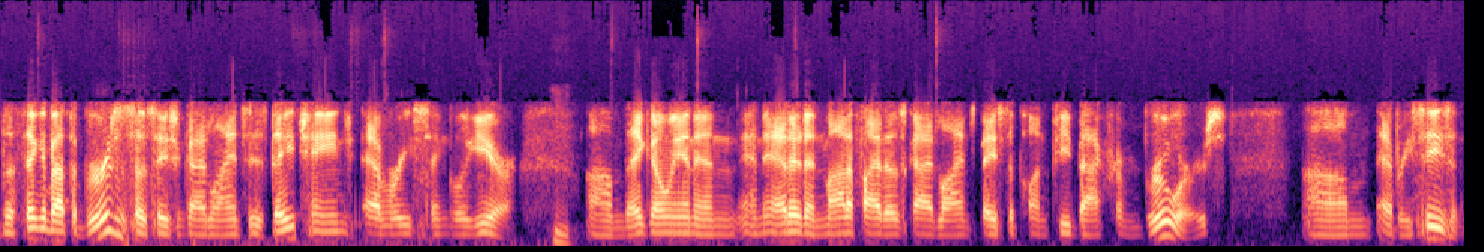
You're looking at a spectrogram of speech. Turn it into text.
the thing about the Brewers Association guidelines is they change every single year. Hmm. Um, they go in and, and edit and modify those guidelines based upon feedback from brewers um, every season.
